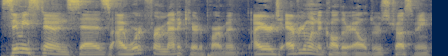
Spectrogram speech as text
Simi Stone says, I work for a Medicare department. I urge everyone to call their elders, trust me.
